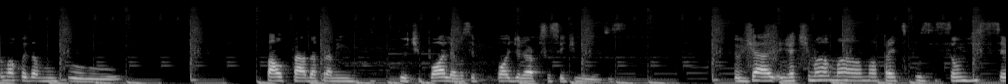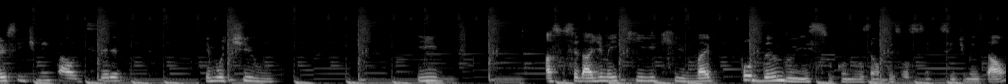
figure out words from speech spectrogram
uma coisa muito pautada para mim, do tipo, olha, você pode olhar para seus sentimentos. Eu já, já tinha uma, uma, predisposição de ser sentimental, de ser emotivo. E a sociedade meio que, que vai podando isso quando você é uma pessoa sentimental.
